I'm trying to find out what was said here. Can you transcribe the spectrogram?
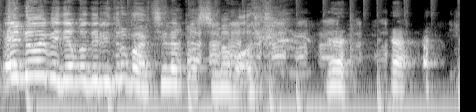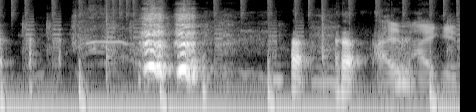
E noi vediamo di ritrovarci la prossima volta. I like it.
